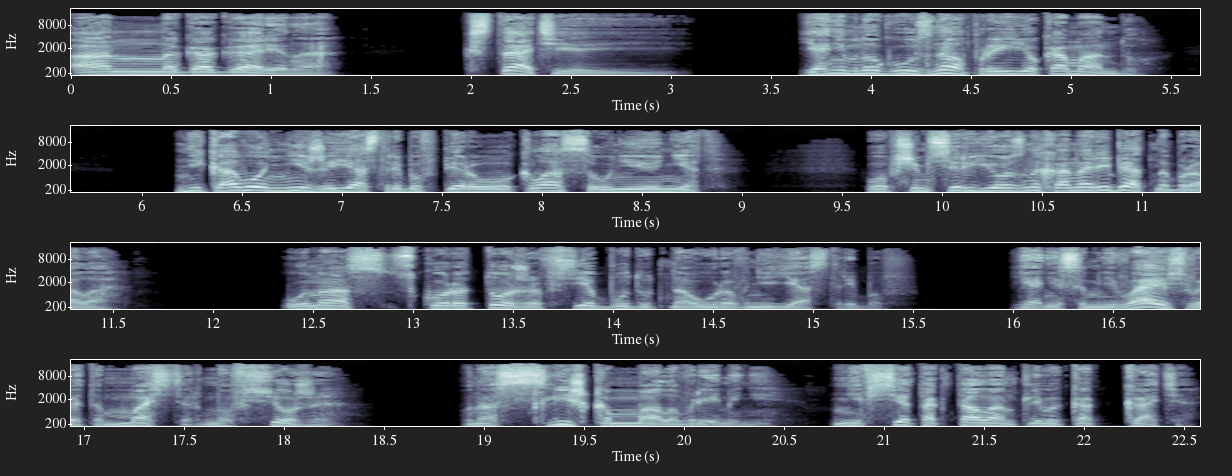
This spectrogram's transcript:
Анна Гагарина. Кстати, я немного узнал про ее команду. Никого ниже ястребов первого класса у нее нет. В общем, серьезных она ребят набрала. У нас скоро тоже все будут на уровне ястребов. Я не сомневаюсь в этом, мастер, но все же. У нас слишком мало времени. Не все так талантливы, как Катя.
